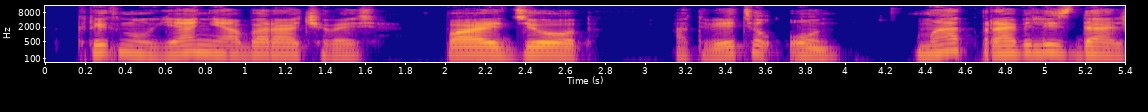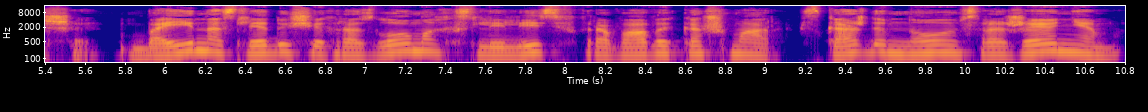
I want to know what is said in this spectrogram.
— крикнул я, не оборачиваясь. «Пойдет», — ответил он. Мы отправились дальше. Бои на следующих разломах слились в кровавый кошмар. С каждым новым сражением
